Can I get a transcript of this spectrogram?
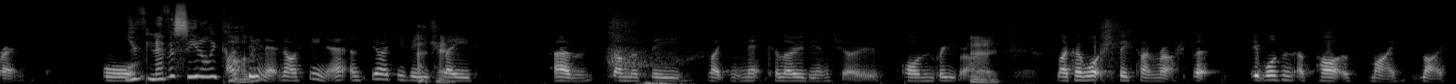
Friends. Or You've never seen iCarly? I've seen it. No, I've seen it, and CITV Okay. played um, some of the like Nickelodeon shows on reruns. Oh. Like I watched Big Time Rush, but it wasn't a part of my life,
